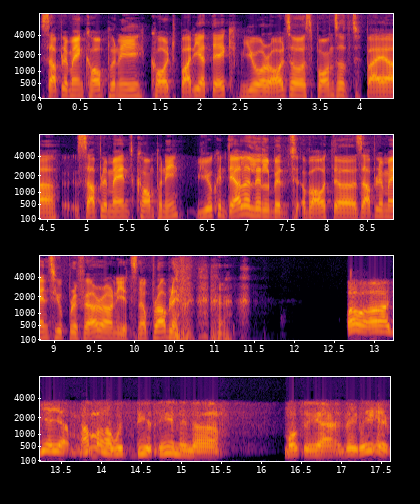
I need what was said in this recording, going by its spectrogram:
supplement company called Body Attack. You are also sponsored by a supplement company. You can tell a little bit about the supplements you prefer on it. It's no problem. oh, uh, yeah, yeah. I'm uh, with BSN and uh, mostly uh, they they have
